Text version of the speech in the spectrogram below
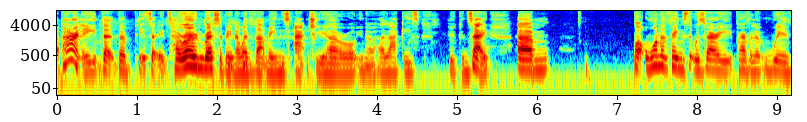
apparently the the it's it's her own recipe now. Whether that means actually her or you know her lackeys, who can say? Um, but one of the things that was very prevalent with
